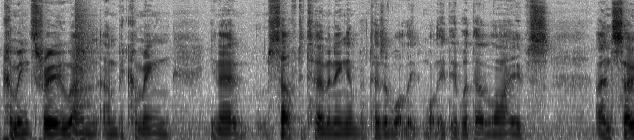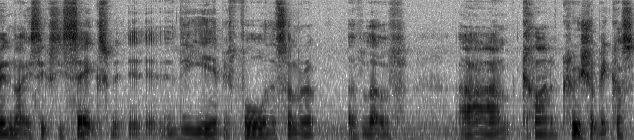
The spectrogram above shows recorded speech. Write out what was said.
coming through and, and becoming, you know, self determining in terms of what they what they did with their lives. And so in 1966, the year before the Summer of Love, um, kind of crucial because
